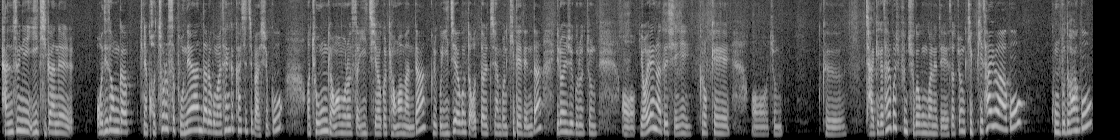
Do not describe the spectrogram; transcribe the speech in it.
단순히 이 기간을 어디선가 그냥 거처로서 보내야 한다라고만 생각하시지 마시고 어, 좋은 경험으로서 이 지역을 경험한다. 그리고 이 지역은 또 어떨지 한번 기대된다. 이런 식으로 좀 어, 여행하듯이 그렇게 어, 좀 그 자기가 살고 싶은 주거 공간에 대해서 좀 깊이 사유하고 공부도 하고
